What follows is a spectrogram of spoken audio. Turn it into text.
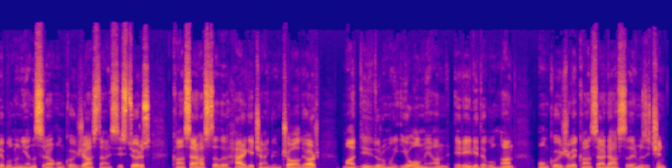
ve bunun yanı sıra onkoloji hastanesi istiyoruz. Kanser hastalığı her geçen gün çoğalıyor. Maddi durumu iyi olmayan, Ereğli'de bulunan onkoloji ve kanserli hastalarımız için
